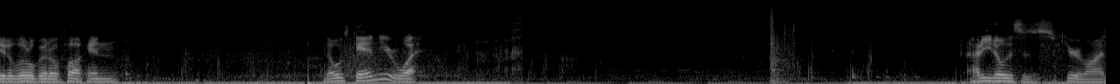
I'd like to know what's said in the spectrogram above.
did a little bit of fucking nose candy or what? How do you know this is a secure line,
